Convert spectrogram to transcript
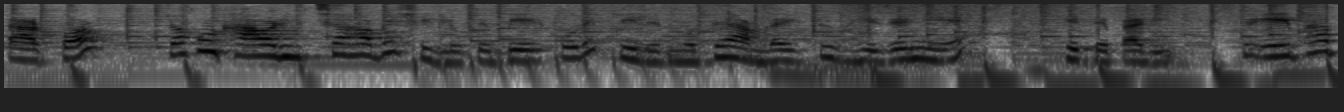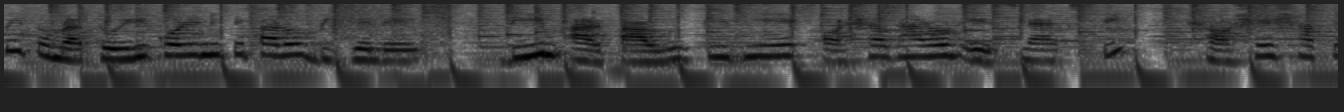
তারপর যখন খাওয়ার ইচ্ছা হবে সেগুলোকে বের করে তেলের মধ্যে আমরা একটু ভেজে নিয়ে খেতে পারি। তো এইভাবে তোমরা তৈরি করে নিতে পারো বিকেলে ডিম আর পাউরুটি দিয়ে অসাধারণ এই স্ন্যাক্সটি সসের সাথে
